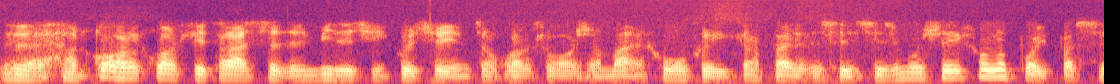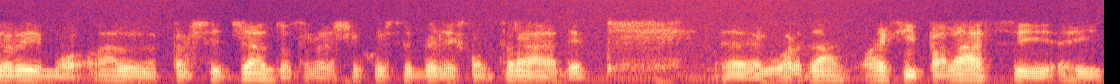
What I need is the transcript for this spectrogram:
eh, ancora qualche traccia del 1500 qualcosa, ma comunque in gran parte del XVI secolo, poi passeremo al, passeggiando attraverso queste belle contrade, eh, guardando anche i palazzi e, i,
